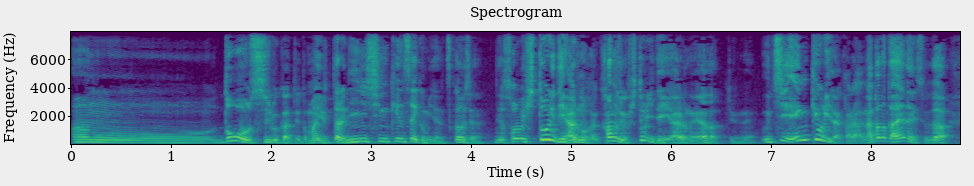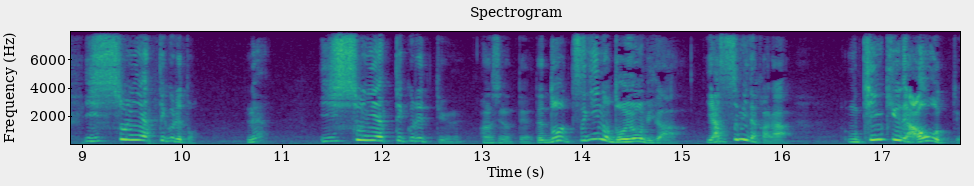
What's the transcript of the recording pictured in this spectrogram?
あのー、どう知るかっていうと、まあ言ったら妊娠検査薬みたいなの使うじゃない。で、それを一人でやるのが、彼女が一人でやるのが嫌だっていうね。うち遠距離だからなかなか会えないんですよ。だから、一緒にやってくれと。ね。一緒にやってくれっていうね、話になって。で、ど、次の土曜日が休みだから、もう緊急で会おうって。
